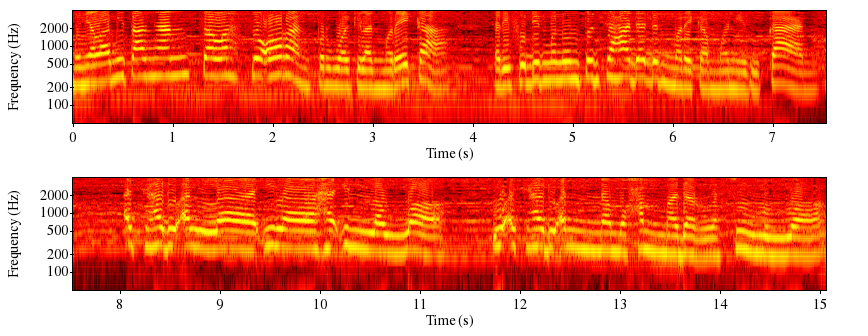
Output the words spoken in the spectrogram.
Menyalami tangan salah seorang perwakilan mereka, Syarifuddin menuntun syahadat dan mereka menirukan. Asyhadu an la ilaha illallah wa asyhadu anna muhammadar rasulullah.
